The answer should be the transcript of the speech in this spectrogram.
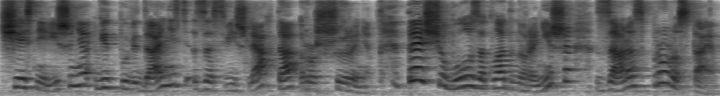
чесні рішення, відповідальність за свій шлях та розширення. Те, що було закладено раніше, зараз проростає.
